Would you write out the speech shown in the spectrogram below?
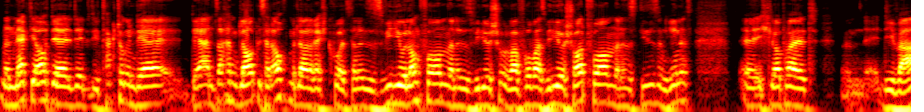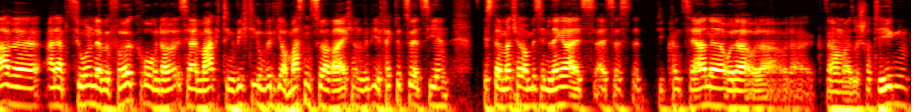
Man merkt ja auch, der, der, die Taktung, in der der an Sachen glaubt, ist halt auch mittlerweile recht kurz. Dann ist es Video Longform, dann ist es Video, war vorher was Video Shortform, dann ist es dieses und jenes. Äh, ich glaube halt, die wahre Adaption der Bevölkerung, da ist ja im Marketing wichtig, um wirklich auch Massen zu erreichen und wirklich Effekte zu erzielen, ist dann manchmal noch ein bisschen länger als, als das die Konzerne oder, oder, oder sagen wir mal so Strategen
